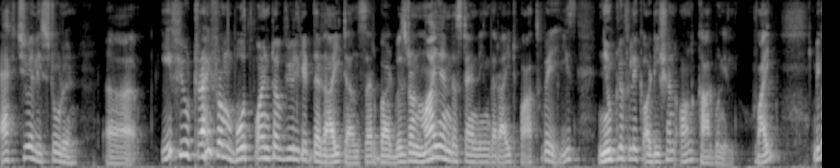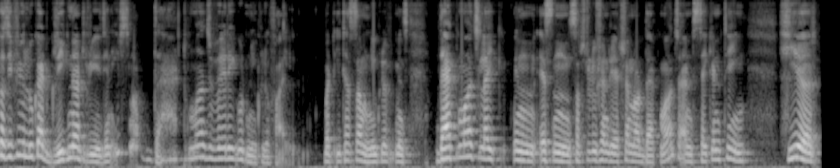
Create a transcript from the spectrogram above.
Actually student, uh, if you try from both point of view you'll get the right answer but based on my understanding the right pathway is nucleophilic addition on carbonyl. Why? Because if you look at grignard reagent it's not that much very good nucleophile but it has some nucleophilic means that much like in, in substitution reaction not that much. And second thing here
